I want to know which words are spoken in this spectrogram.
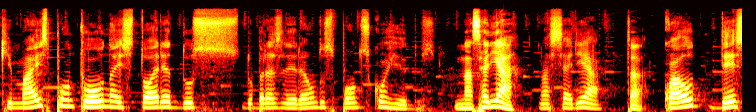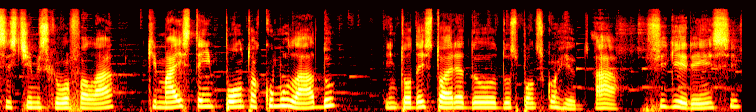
que mais pontuou na história dos, do Brasileirão dos pontos corridos? Na Série A. Na Série A. Tá. Qual desses times que eu vou falar que mais tem ponto acumulado em toda a história do- dos pontos corridos? A. Figueirense.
